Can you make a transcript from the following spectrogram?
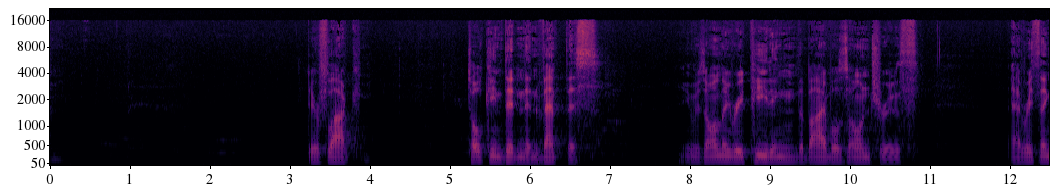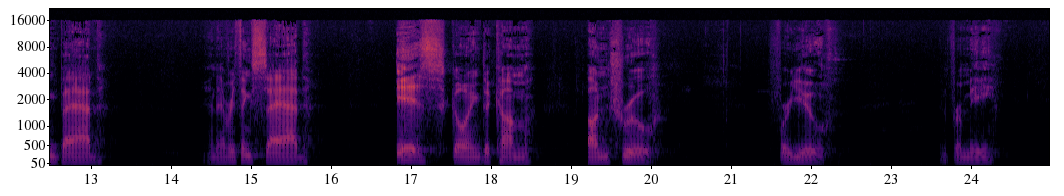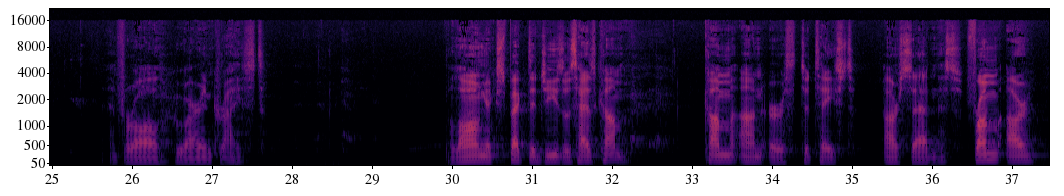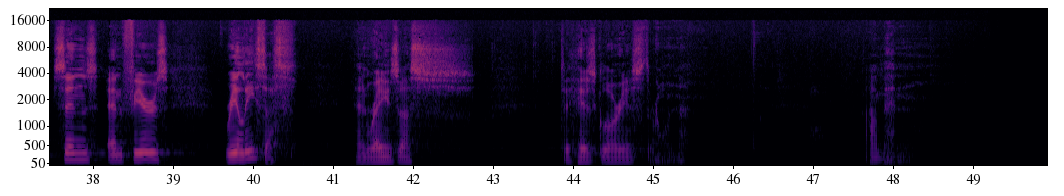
Dear flock, Tolkien didn't invent this. He was only repeating the Bible's own truth. Everything bad and everything sad is going to come untrue for you and for me and for all who are in Christ. The long expected Jesus has come. Come on earth to taste our sadness. From our sins and fears, release us and raise us to his glorious throne.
